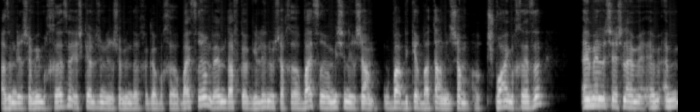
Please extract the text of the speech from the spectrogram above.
אז הם נרשמים אחרי זה, יש כאלה שנרשמים דרך אגב אחרי 14 יום, והם דווקא גילינו שאחרי 14 יום מי שנרשם, הוא בא, ביקר באתר, נרשם שבועיים אחרי זה, הם אלה שיש להם, הם, הם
